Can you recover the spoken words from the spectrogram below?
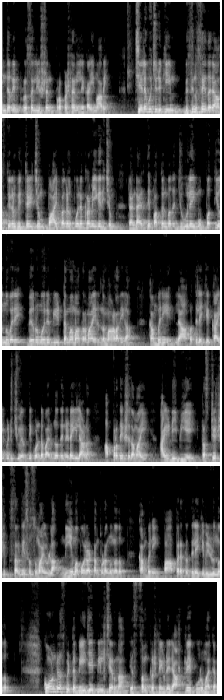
ഇന്ററിം റെസൊല്യൂഷൻ പ്രൊഫഷണലിന് കൈമാറി. ചെലവ് ചുരുക്കിയും ബിസിനസ്സേതര ആസ്തികൾ വിറ്റഴിച്ചും വായ്പകൾ പുനഃക്രമീകരിച്ചും രണ്ടായിരത്തി പത്തൊൻപത് ജൂലൈ മുപ്പത്തിയൊന്ന് വരെ വെറുമൊരു വീട്ടമ്മ മാത്രമായിരുന്ന മാളവിക കമ്പനി ലാഭത്തിലേക്ക് കൈപിടിച്ചുയർത്തിക്കൊണ്ട് വരുന്നതിനിടയിലാണ് അപ്രതീക്ഷിതമായി I D B A trusteeship സർവീസസുമായുള്ള നിയമ പോരാട്ടം തുടങ്ങുന്നതും കമ്പനി പാപ്പരത്തത്തിലേക്ക് വീഴുന്നതും. കോൺഗ്രസ് വിട്ട് ബി ജെ പിയിൽ ചേർന്ന എസ് എം കൃഷ്ണയുടെ രാഷ്ട്രീയ കൂറുമാറ്റം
